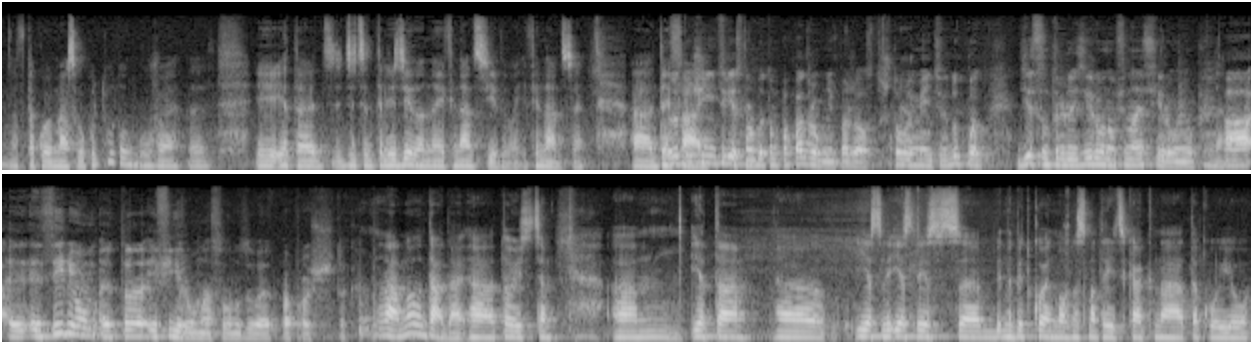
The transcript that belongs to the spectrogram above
в такую массовую культуру уже. И это децентрализированное финансирование, финансы. А, DeFi. Это очень интересно, об этом поподробнее, пожалуйста. Что вы имеете в виду под децентрализированным финансированием? Да. А э, Ethereum это эфир у нас его называют попроще так. А, ну да, да. А, то есть эм, это э, если, если с, на биткоин можно смотреть как на такую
